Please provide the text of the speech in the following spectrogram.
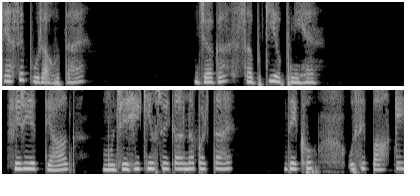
कैसे पूरा होता है? जगह सबकी अपनी है। फिर ये त्याग मुझे ही क्यों स्वीकारना पड़ता है? देखो, उसे पाके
